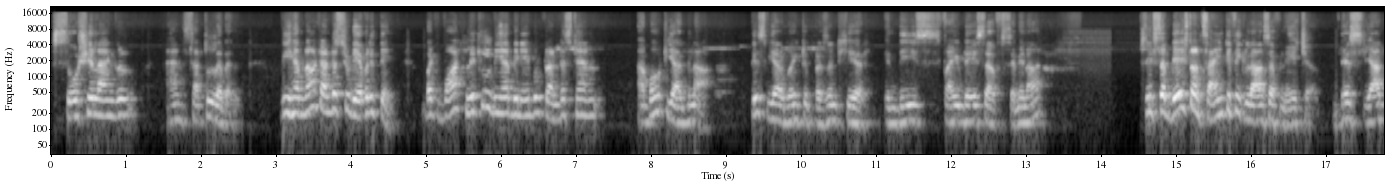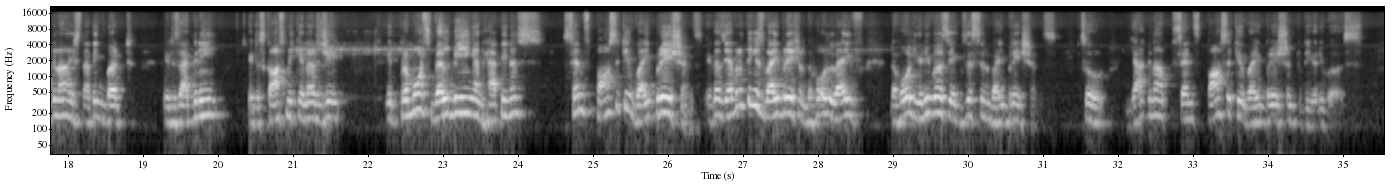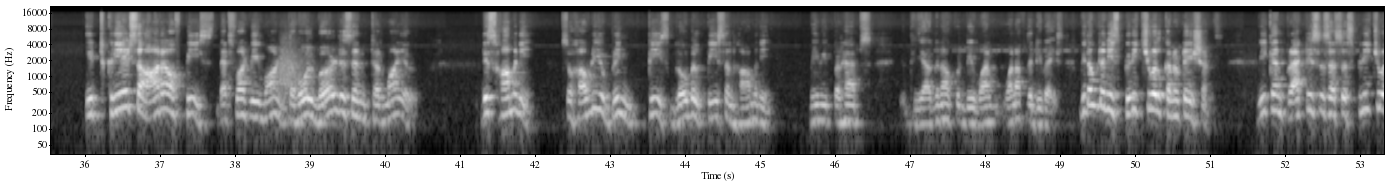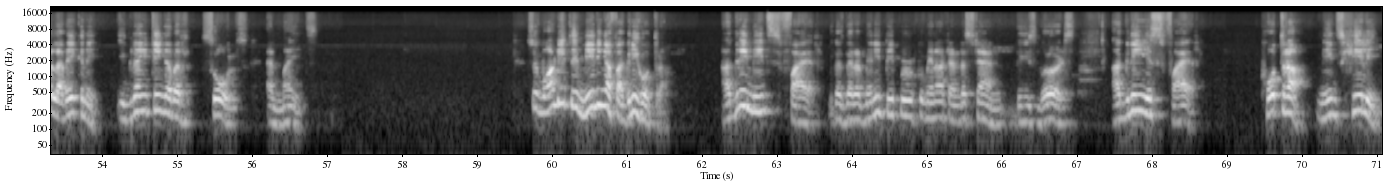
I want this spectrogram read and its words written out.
social angle, and subtle level. We have not understood everything, but what little we have been able to understand about Yagna, this we are going to present here in these five days of seminar. So it's based on scientific laws of nature. This Yagna is nothing but it is Agni, it is cosmic energy. It promotes well-being and happiness, sends positive vibrations because everything is vibration. The whole life, the whole universe exists in vibrations. So Yagna sends positive vibration to the universe. It creates an aura of peace. That's what we want. The whole world is in turmoil, disharmony. So how do you bring peace, global peace and harmony? Maybe perhaps the yagna could be one, one of the device. Without any spiritual connotations, we can practice this as a spiritual awakening, igniting our souls and minds. So what is the meaning of Agnihotra? Agni means fire because there are many people who may not understand these words. Agni is fire. Hotra means healing.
